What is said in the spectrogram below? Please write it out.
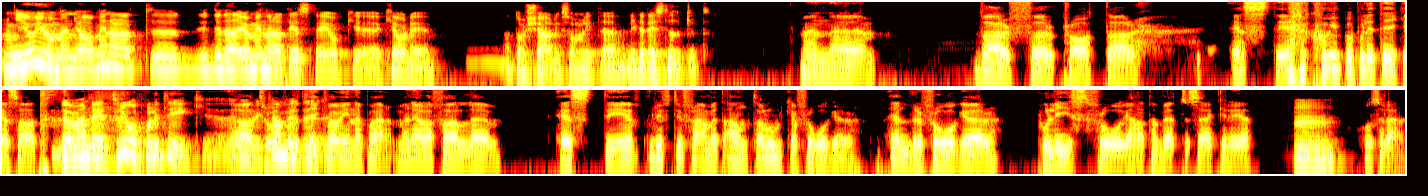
Jo, jo, men jag menar att eh, det där, jag menar att SD och eh, KD, att de kör liksom lite, lite det stuket. Men eh, varför pratar SD, du kom in på politik, jag sa att... ja men det är tro och politik. Ja, tro och politik vi... var vi inne på här. Men i alla fall, eh, SD lyfter fram ett antal olika frågor. Äldrefrågor, polisfrågan, att ha bättre säkerhet mm. och sådär.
